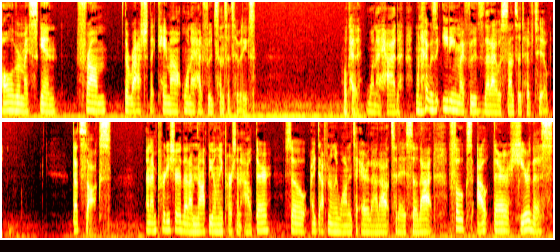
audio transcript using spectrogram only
all over my skin from the rash that came out when I had food sensitivities. Okay, when I had, when I was eating my foods that I was sensitive to. That sucks. And I'm pretty sure that I'm not the only person out there. So I definitely wanted to air that out today so that folks out there hear this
